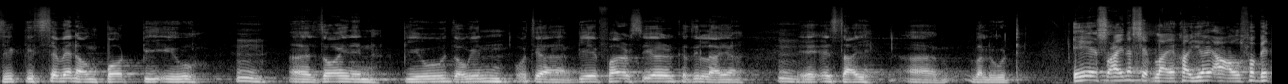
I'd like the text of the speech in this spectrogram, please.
67 on port PU join in PU join o cha BA first year ka zilaya SI evaluate ASI na sep lai kha yai alphabet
